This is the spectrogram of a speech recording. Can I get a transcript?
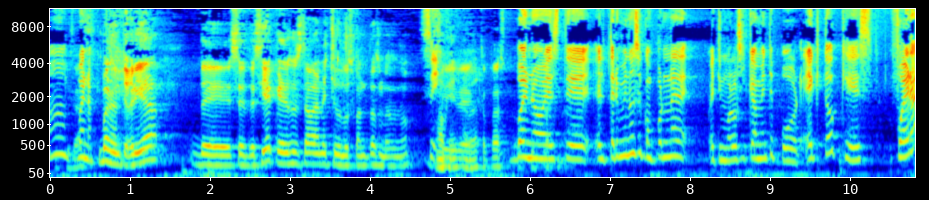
Ah, Quizás. bueno, Bueno, en teoría de- se decía que eso estaban hechos los fantasmas, ¿no? sí. Ok, Sí, a de ver. tapas- Bueno, este, el término se compone etimológicamente por ecto, que es fuera,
